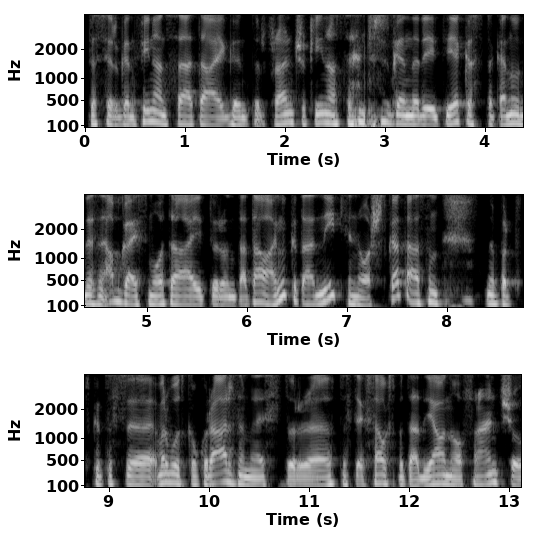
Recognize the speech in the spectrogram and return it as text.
tas ir gan finansētāji, gan franču kinocentrs, gan arī tie, kas kā, nu, nezinu, apgaismotāji tur un tā tālāk. Nu, tā nicinoši skatās, un nu, par, tas uh, varbūt kaut kur ārzemēs tur uh, tas tiek saukts par tādu jauno franču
